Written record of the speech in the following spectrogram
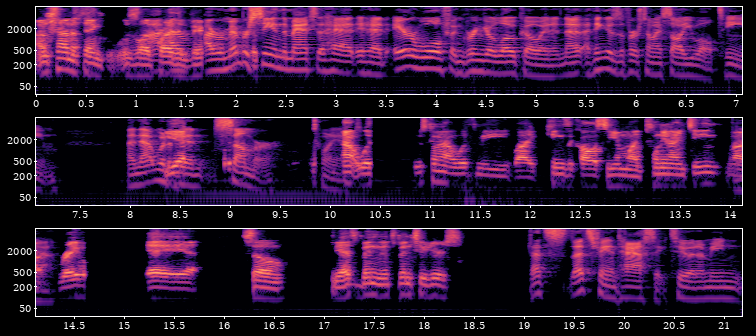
I'm trying to think. Was like probably I, the very. I remember seeing the match that had it had Airwolf and Gringo Loco in it, and that, I think it was the first time I saw you all team, and that would have yeah. been summer 20. Out with it was coming out with me like Kings of Coliseum like 2019. Yeah. Ray, yeah, yeah, yeah. So yeah, it's been it's been two years. That's that's fantastic too, and I mean,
